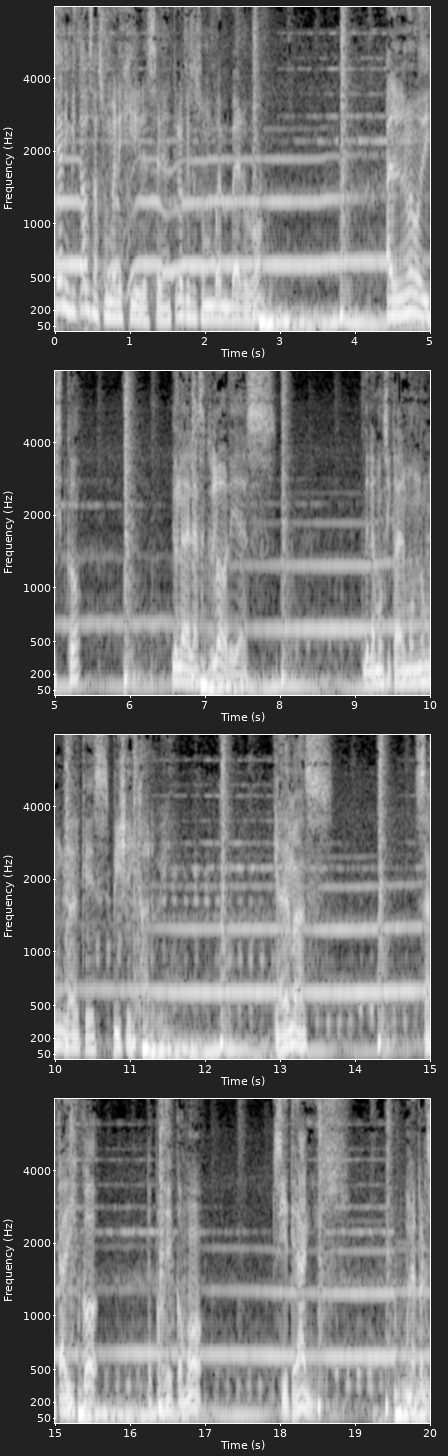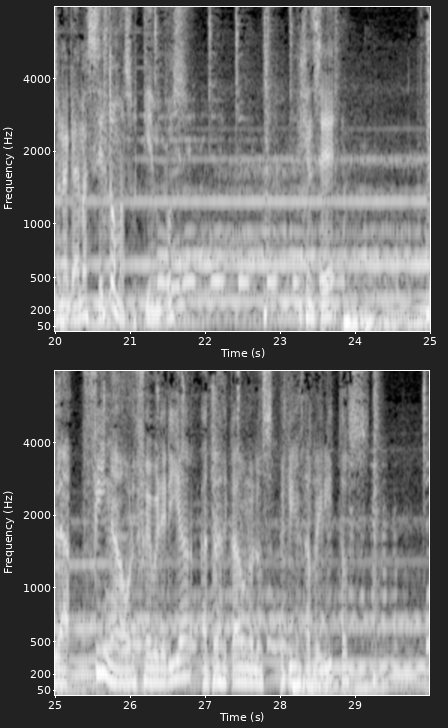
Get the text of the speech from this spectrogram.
sean invitados a sumergirse, creo que eso es un buen verbo, al nuevo disco de una de las glorias de la música del mundo mundial, que es PJ Harvey. Que además saca disco después de como siete años. Una persona que además se toma sus tiempos. Fíjense la fina orfebrería atrás de cada uno de los pequeños arreglitos. As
